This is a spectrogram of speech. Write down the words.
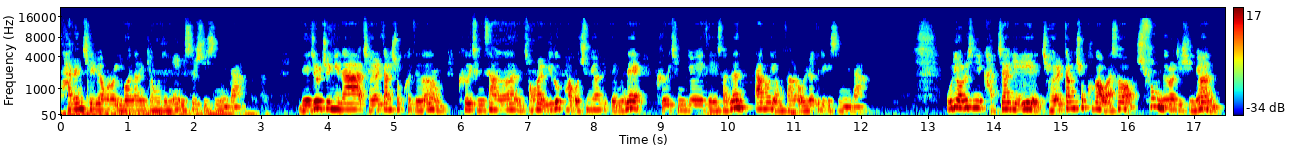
다른 질병으로 입원하는 경우 등이 있을 수 있습니다. 뇌졸중이나 저혈당 쇼크 등 그 증상은 정말 위급하고 중요하기 때문에 그 징조에 대해서는 따로 영상을 올려드리겠습니다. 우리 어르신이 갑자기 저혈당 쇼크가 와서 축 늘어지시면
